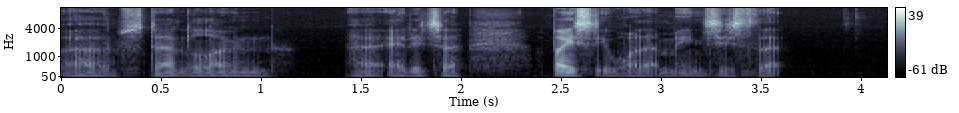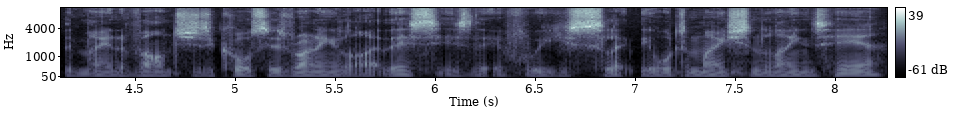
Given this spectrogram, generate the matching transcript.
uh, standalone uh, editor. Basically, what that means is that the main advantage, of course, is running like this is that if we select the automation lanes here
